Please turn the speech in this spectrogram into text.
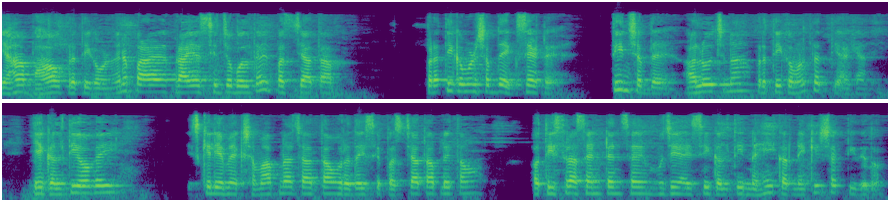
यहाँ भाव प्रतिक्रमण है ना प्रायश्चित जो बोलते हैं, पश्चाताप। प्रतिक्रमण शब्द एग्जैक्ट है। तीन शब्द है, आलोचना प्रतिक्रमण प्रत्याख्यान। ये गलती हो गई, इसके लिए मैं क्षमा अपना चाहता हूँ, हृदय से पश्चाताप लेता हूँ। और तीसरा सेंटेंस है, मुझे ऐसी गलती नहीं करने की शक्ति दे दो।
